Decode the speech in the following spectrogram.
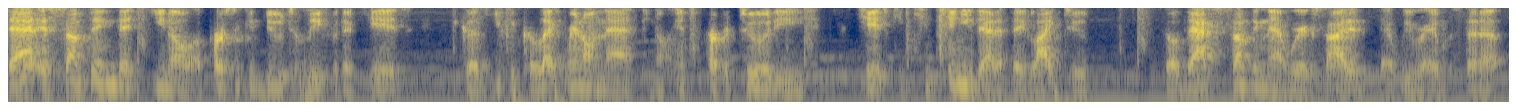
That is something that you know a person can do to leave for their kids because you can collect rent on that, you know, into perpetuity, and your kids can continue that if they like to. So that's something that we're excited that we were able to set up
